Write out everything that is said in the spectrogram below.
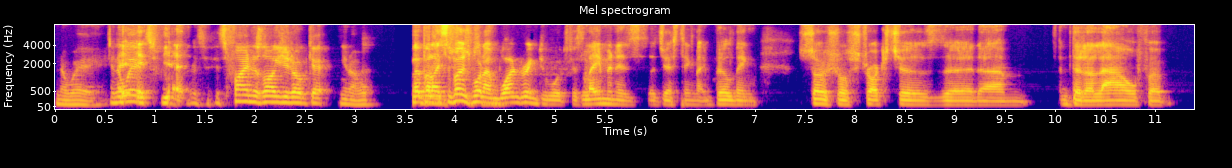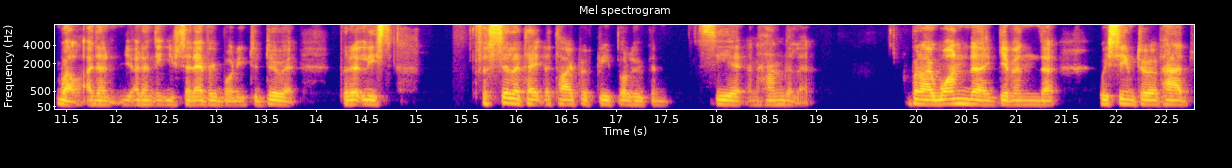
In a way. In a way, it, it's, yeah. it's it's fine as long as you don't get, you know. But but I suppose what I'm wondering towards, because Layman is suggesting like building social structures that um that allow for well, I don't I don't think you said everybody to do it, but at least facilitate the type of people who can see it and handle it. But I wonder, given that we seem to have had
